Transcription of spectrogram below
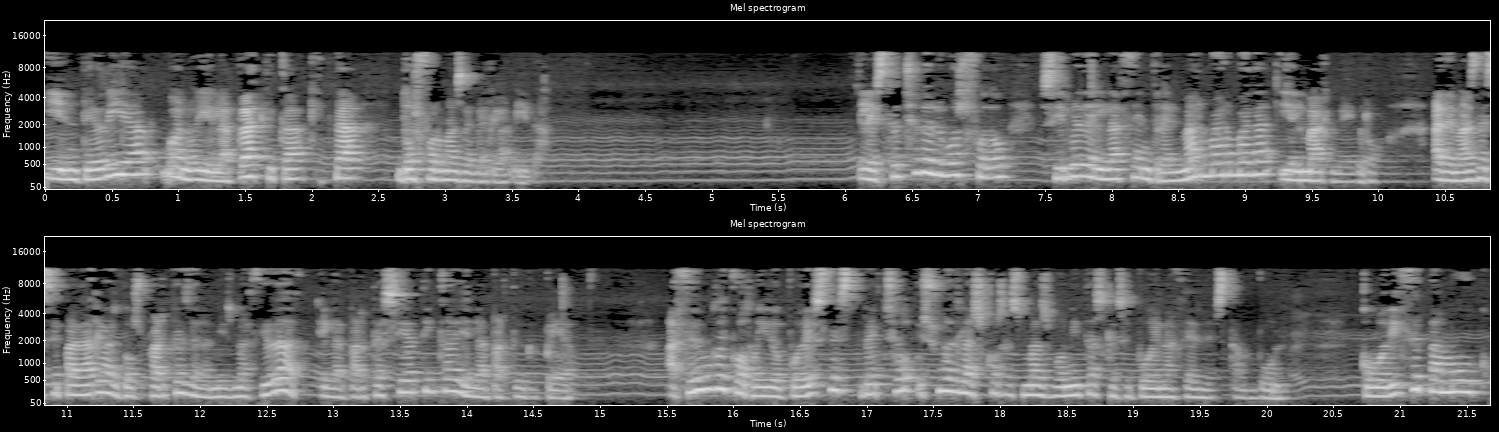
y en teoría, bueno, y en la práctica, quizá dos formas de ver la vida. El estrecho del Bósforo sirve de enlace entre el Mar Mármara y el Mar Negro, además de separar las dos partes de la misma ciudad, en la parte asiática y en la parte europea. Hacer un recorrido por este estrecho es una de las cosas más bonitas que se pueden hacer en Estambul. Como dice Pamuk,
